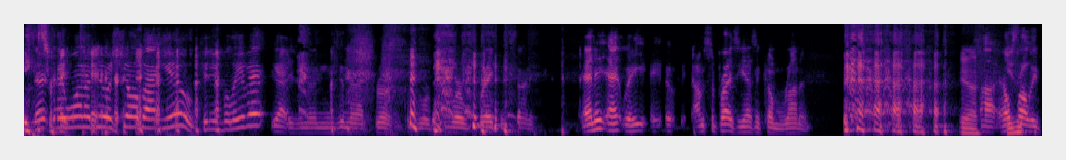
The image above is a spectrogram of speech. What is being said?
they, right they want to do a show about you. Can you believe it? Yeah, he's in, the, he's in the next room. We're, we're breaking Sunny. And, he, and he, I'm surprised he hasn't come running. yeah, uh, he'll he's probably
